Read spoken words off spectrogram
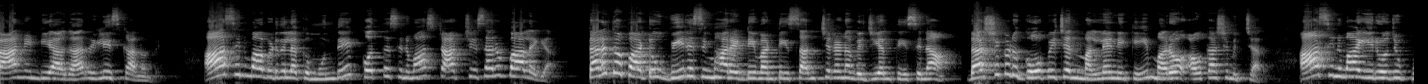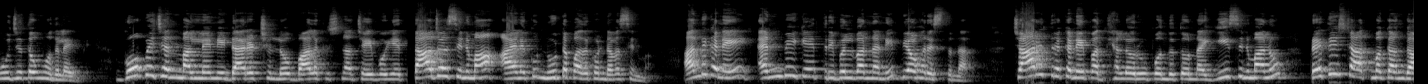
పాన్ ఇండియాగా రిలీజ్ కానుంది. ఆ సినిమా విడుదలకు ముందే కొత్త సినిమా స్టార్ట్ చేశారు బాలయ్య. తనతో పాటు వీరసింహారెడ్డి వంటి సంచలన విజయం తీసిన దర్శకుడు గోపీచంద్ మల్లేనికి మరో అవకాశం ఇచ్చారు. ఆ సినిమా ఈ రోజు పూజతో మొదలైంది. గోపీచంద్ మల్లేని డైరెక్షన్లో బాలకృష్ణ చేయబోయే తాజా సినిమా ఆయనకు నూట పదకొండవ సినిమా. అందుకనే ఎన్బికే త్రిబుల్ వన్ అని వ్యవహరిస్తున్నారు. చారిత్రక నేపథ్యంలో రూపొందుతున్న ఈ సినిమాను ప్రతిష్టాత్మకంగా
